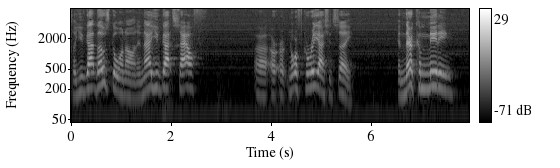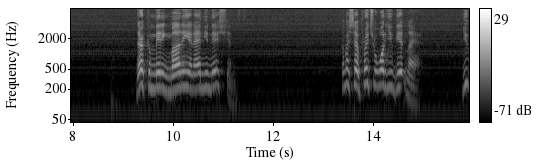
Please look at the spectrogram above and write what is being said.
so you've got those going on. And now you've got South uh, or, or North Korea, I should say, and they're committing they're committing money and ammunition. Somebody said, Preacher, what are you getting at? You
